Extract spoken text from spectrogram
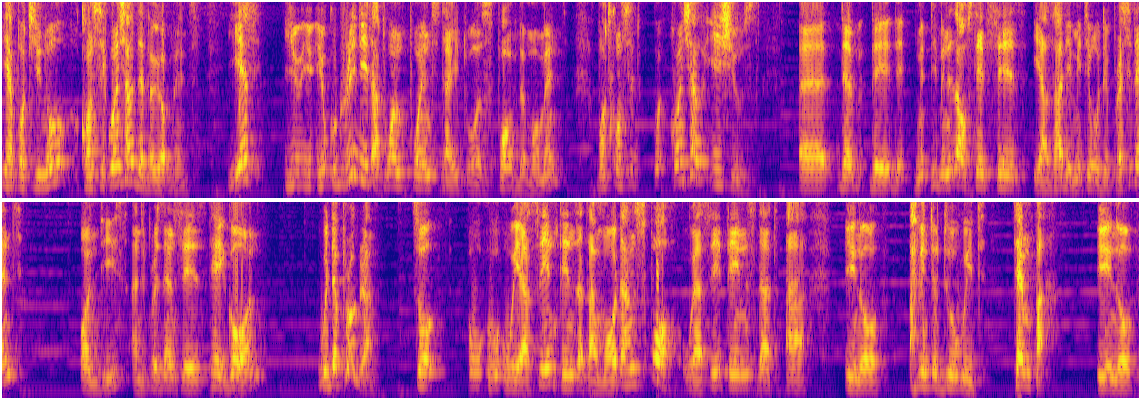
Yeah, but you know, consequential developments. Yes, you, you could read it at one point that it was spur of the moment, but consequential issues uh, the, the, the, the, Minister of State says he has had a meeting with the President on this, and the President says, hey, go on with the program. So we are seeing things that are more than sport. We are seeing things that are, you know, having to do with temper, you know,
